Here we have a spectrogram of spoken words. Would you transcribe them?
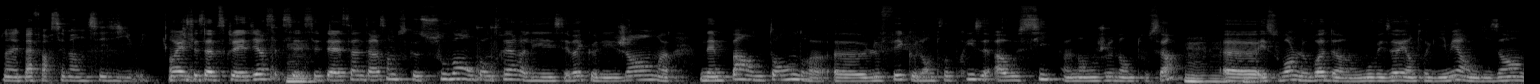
vous n'en êtes pas forcément saisi, oui. Oui, c'est ça, ce que j'allais dire, mm. c'était assez intéressant parce que souvent, au contraire, c'est vrai que les gens euh, n'aiment pas entendre euh, le fait que l'entreprise a aussi un enjeu dans tout ça. Mm, mm, euh, et souvent, on le voit d'un mauvais œil, entre guillemets, en disant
